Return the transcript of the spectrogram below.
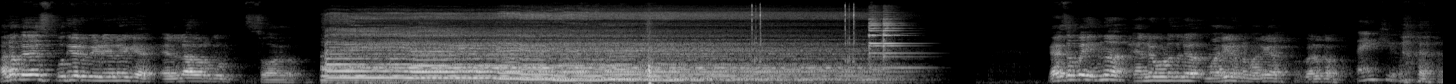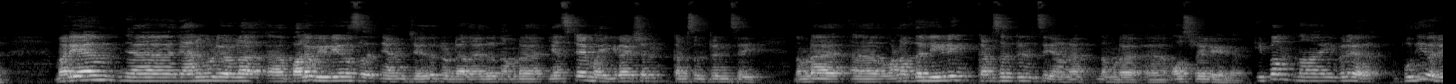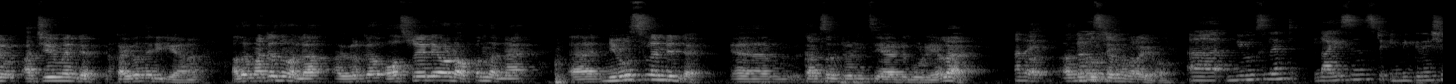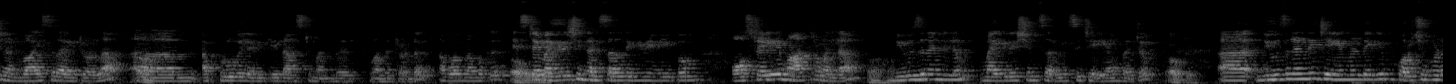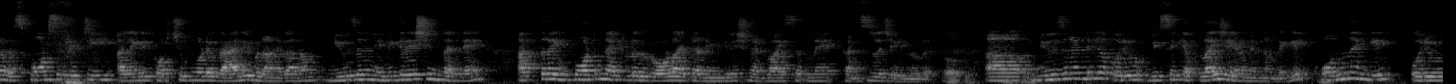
Hello guys പുതിയൊരു വീഡിയോയിലേക്ക് എല്ലാവർക്കും സ്വാഗതം. ഗൈസ് അപ്പൊ ഇന്ന് എന്റെ കൂട്ടത്തിൽ മരിയ ഉണ്ട്. മരിയ വെൽക്കം മറിയം ഞാനും കൂടിയുള്ള പല വീഡിയോസ് ഞാൻ ചെയ്തിട്ടുണ്ട്. അതായത് നമ്മുടെ എസ്റ്റേ മൈഗ്രേഷൻ കൺസൾട്ടൻസി നമ്മുടെ വൺ ഓഫ് ദ ലീഡിങ് കൺസൾട്ടൻസിയാണ് നമ്മുടെ ഓസ്ട്രേലിയയിൽ ഓസ്ട്രേലിയയിൽ. ഇപ്പം ഇവർ പുതിയൊരു അച്ചീവ്മെന്റ് കൈവന്നിരിക്കുകയാണ്. അത് മറ്റൊന്നുമല്ല ഇവർക്ക് ഓസ്ട്രേലിയയോടൊപ്പം തന്നെ ന്യൂസിലൻഡിന്റെ കൺസൾട്ടൻസി ആയിട്ട് കൂടി അല്ലേ? അതെ. New Zealand licensed immigration adviser ആയിട്ടുള്ള അപ്രൂവൽ എനിക്ക് ലാസ്റ്റ് മന്ത് വന്നിട്ടുണ്ട്. അപ്പം നമുക്ക് എസ്റ്റേ മൈഗ്രേഷൻ കൺസൾട്ടിങ്ങിന് ഇനിയിപ്പം ഓസ്ട്രേലിയ മാത്രമല്ല ന്യൂസിലൻഡിലും മൈഗ്രേഷൻ സർവീസ് ചെയ്യാൻ പറ്റും. ന്യൂസിലൻഡിൽ ചെയ്യുമ്പോഴത്തേക്കും കുറച്ചും കൂടെ റെസ്പോൺസിബിലിറ്റി അല്ലെങ്കിൽ കുറച്ചും കൂടെ വാല്യൂബിൾ ആണ്. കാരണം ന്യൂസിലൻഡ് ഇമിഗ്രേഷൻ തന്നെ അത്ര ഇമ്പോർട്ടന്റ് ആയിട്ടുള്ള ഒരു റോൾ ആയിട്ടാണ് ഇമിഗ്രേഷൻ അഡ്വൈസറിനെ കൺസിഡർ ചെയ്യുന്നത്. ന്യൂസിലൻഡിൽ ഒരു വിസയ്ക്ക് അപ്ലൈ ചെയ്യണമെന്നുണ്ടെങ്കിൽ ഒന്നെങ്കിൽ ഒരു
